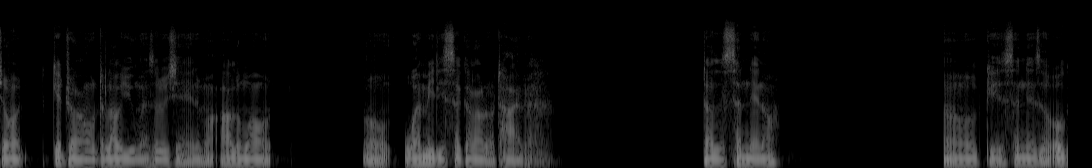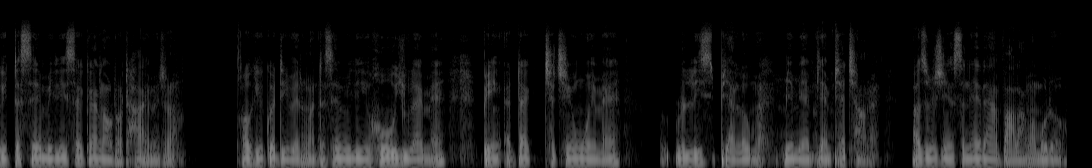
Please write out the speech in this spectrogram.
ကျွန်တော် get drum ကိုဒီလောက်ယူမယ်ဆိုလို့ရှိရင်ဒီမှာအားလုံးပေါင်းဟို1 milli second လောက်တော့ထားရမယ်ဒါဆို7နှစ်နော်โอเ okay စနစ်ဆို okay 10 milli second လောက်တော့ထားရမယ်ကျွန်တော် okay ကွက်တီပဲဒီမှာ10 milli hold ယူလိုက်မယ်ပြီးရင် attack ချက်ချင်းဝင်မယ် release ပြန်လုပ်မယ်မြန်မြန်ပြန်ဖြတ်ချမယ်အဲဆိုလို့ရှိရင်စနေတန်ပါလာမှာမဟုတ်တော့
